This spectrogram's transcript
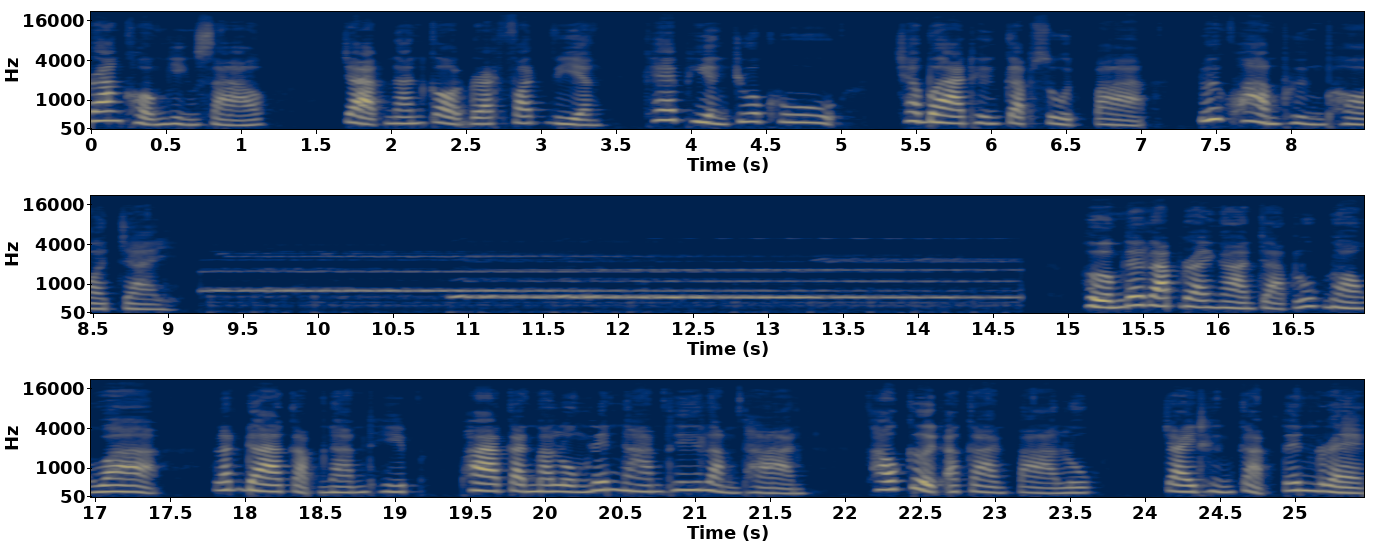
ร่างของหญิงสาว จากนั้นกอดรัดฟัดเวียง แค่เพียงชั่วคู่ ชบาถึงกับสูดปากด้วยความพึงพอใจ เหิมได้รับรายงานจากลูกน้องว่าลัดดากับน้ำทิพย์พากันมาลงเล่นน้ำที่ลำธารเขาเกิดอาการตาลุก ใจถึงกับเต้นแรง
